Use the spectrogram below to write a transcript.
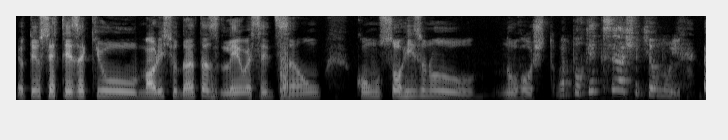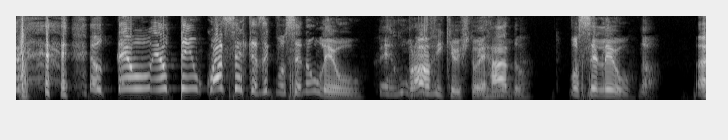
eu tenho certeza que o Maurício Dantas leu essa edição com um sorriso no, no rosto. Mas por que, que você acha que eu não li? eu, tenho, eu tenho quase certeza que você não leu. Pergunta. Prove que eu estou Pergunta. errado. Você leu? Não.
